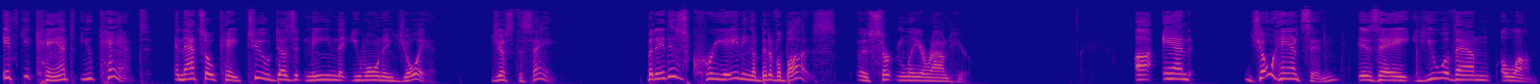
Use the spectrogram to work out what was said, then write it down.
if you can't, you can't. And that's okay too. Doesn't mean that you won't enjoy it just the same. But it is creating a bit of a buzz, uh, certainly around here. Uh, and Joe Hanson is a U of M alum.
